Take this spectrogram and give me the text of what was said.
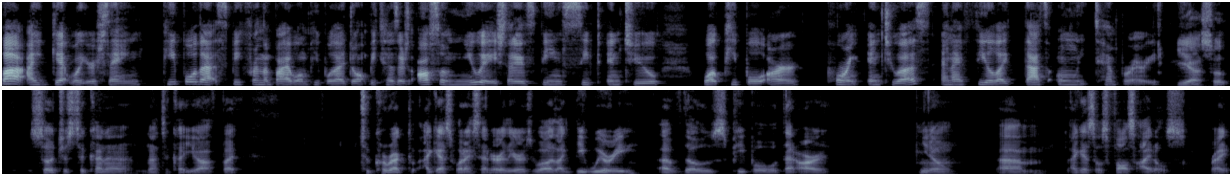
But I get what you're saying. People that speak from the Bible and people that don't, because there's also New Age that is being seeped into what people are pouring into us. And I feel like that's only temporary. Yeah. So, so just to kind of, not to cut you off, but to correct, I guess, what I said earlier as well, like be weary of those people that are you know, um, I guess those false idols, right?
